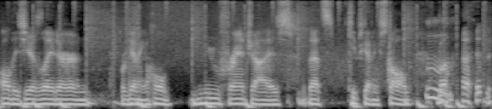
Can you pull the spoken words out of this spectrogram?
all these years later and we're getting a whole new franchise that's keeps getting stalled. Mm. But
